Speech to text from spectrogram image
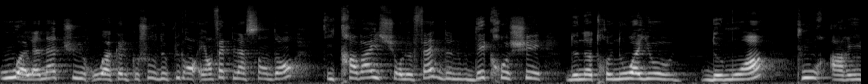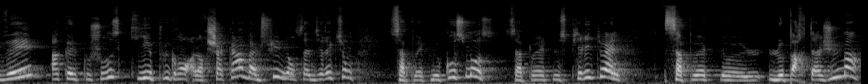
ou à la nature, ou à quelque chose de plus grand. Et en fait, l'ascendant, il travaille sur le fait de nous décrocher de notre noyau de moi pour arriver à quelque chose qui est plus grand. Alors chacun va le suivre dans sa direction. Ça peut être le cosmos, ça peut être le spirituel, ça peut être le partage humain,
